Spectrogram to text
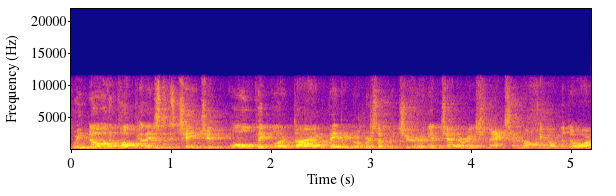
We know the population is changing. Old people are dying, baby boomers are maturing, and Generation X are knocking on the door.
